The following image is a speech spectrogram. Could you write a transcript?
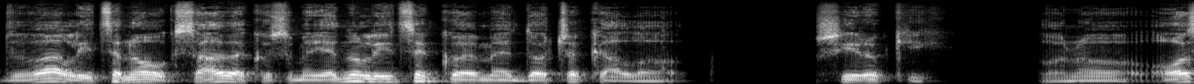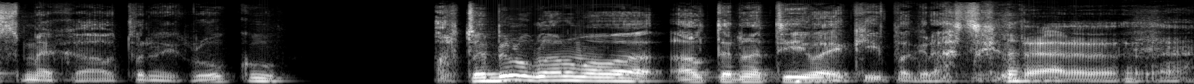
dva lica Novog Sada, koje su me jedno lice koje me dočekalo širokih ono, osmeha, otvorenih ruku, ali to je bilo uglavnom ova alternativa ekipa gradska. Da, da, da. da.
